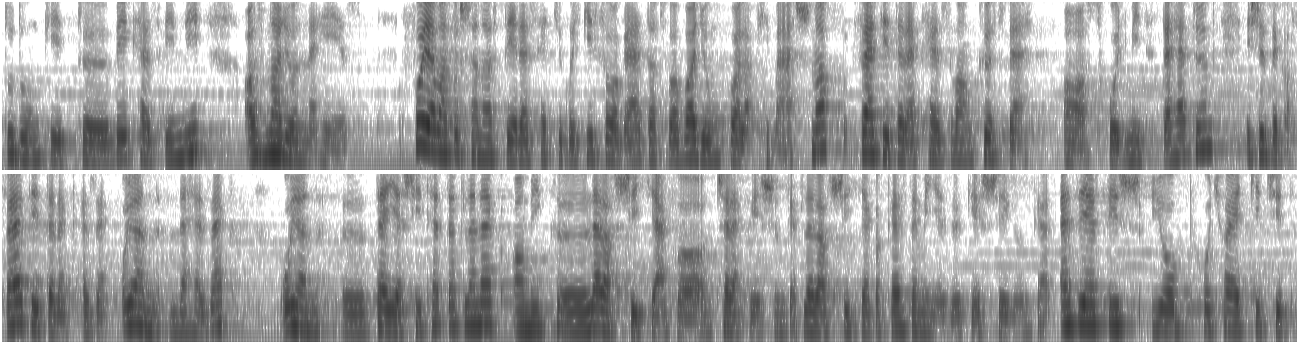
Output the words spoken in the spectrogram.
tudunk itt véghez vinni, az nagyon nehéz. Folyamatosan azt érezhetjük, hogy kiszolgáltatva vagyunk valaki másnak, feltételekhez van kötve az, hogy mit tehetünk, és ezek a feltételek, ezek olyan nehezek, olyan ö, teljesíthetetlenek, amik ö, lelassítják a cselekvésünket, lelassítják a kezdeményezőkészségünket. Ezért is jobb, hogyha egy kicsit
